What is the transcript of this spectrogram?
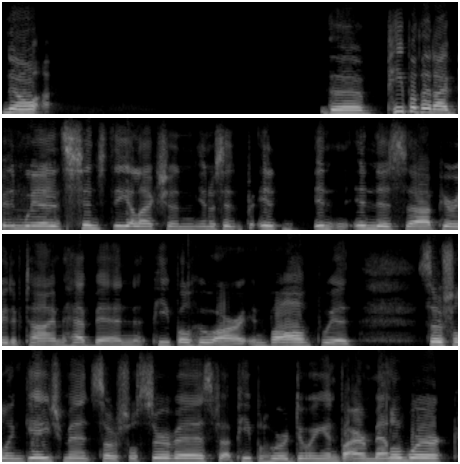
No, the people that I've been with since the election, you know, since in in, in this uh, period of time, have been people who are involved with social engagement, social service, uh, people who are doing environmental work.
